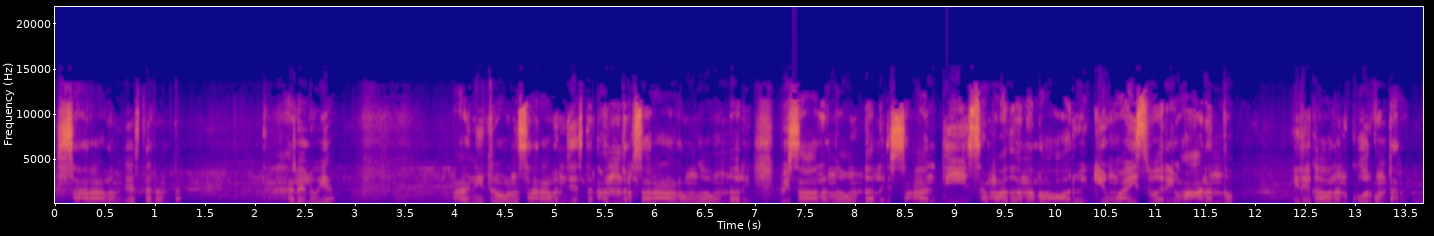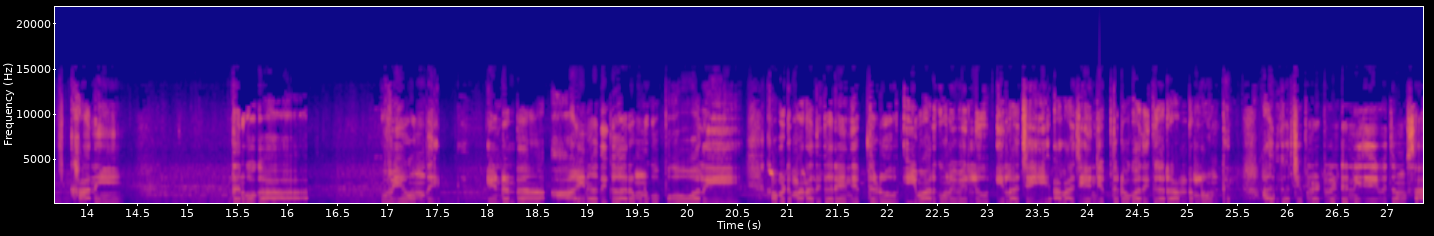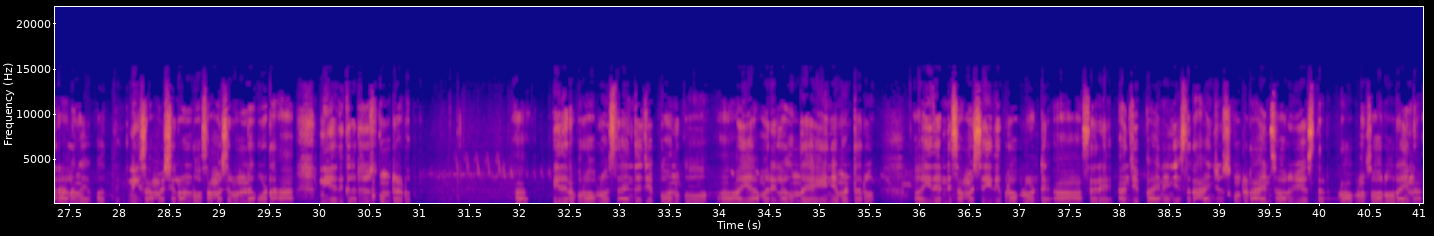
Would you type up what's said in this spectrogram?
సరళం చేస్తాడంట. హలోయ నీ త్రోవలను సరళం చేస్తాడు. అందరు సరళంగా ఉండాలి విశాలంగా ఉండాలి. శాంతి సమాధానాలు ఆరోగ్యం ఐశ్వర్యం ఆనందం ఇదే కావాలని కోరుకుంటారు. కానీ దానికి ఒక వే ఉంది. ఏంటంట ఆయన అధికారమును ఒప్పుకోవాలి. కాబట్టి మన అధికారం ఏం చెప్తాడు? ఈ మార్గంలో వెళ్ళు ఇలా చెయ్యి అలా చెయ్యి అని చెప్తాడు ఒక అధికారి అండర్లో ఉంటే. అధికారి చెప్పినట్టు నీ జీవితం సరళంగా అయిపోద్ది. నీకు సమస్యలు ఉండవు. సమస్యలు ఉన్నా కూడా నీ అధికారి చూసుకుంటాడు. ఏదైనా ప్రాబ్లం వస్తే ఆయనతో చెప్పావు అనుకో. అయ్యా మరి ఇలా ఉందా? ఏం చేయమంటారు? ఇదండి సమస్య ఇది ప్రాబ్లం అంటే "ఆ, సరే అని చెప్పి ఆయన ఏం చేస్తాడు? ఆయన చూసుకుంటాడు. ఆయన సాల్వ్ చేస్తాడు. ప్రాబ్లం సాల్వర్ ఆయన.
